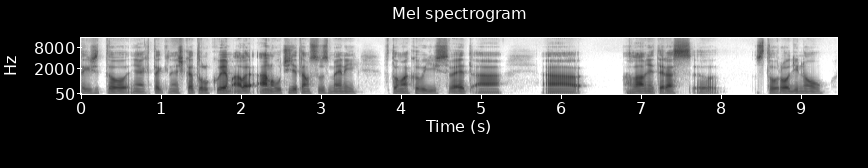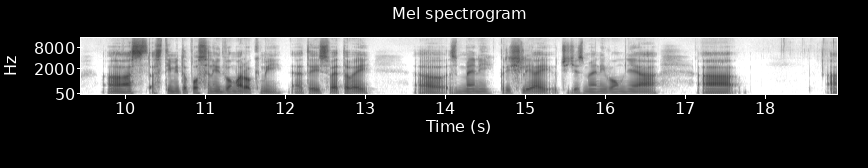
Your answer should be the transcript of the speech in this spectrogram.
takže to nejak tak neškatulkujem, ale áno, určite tam sú zmeny v tom, ako vidíš svet a, a hlavne teraz e, s tou rodinou a s, a s týmito poslednými dvoma rokmi e, tej svetovej uh, zmeny prišli aj určite zmeny vo mne a, a, a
